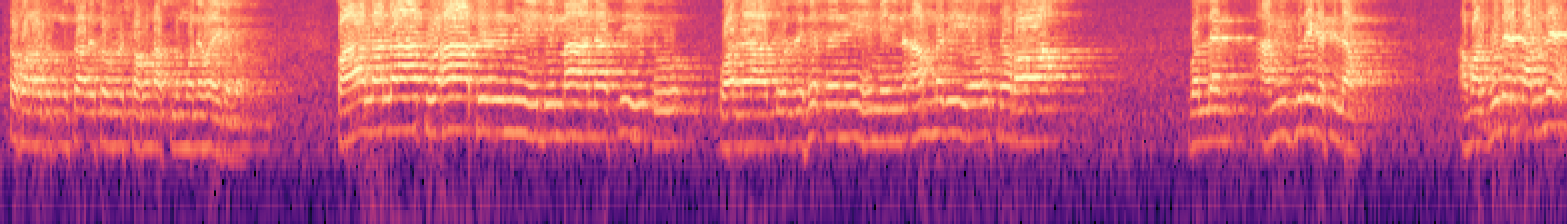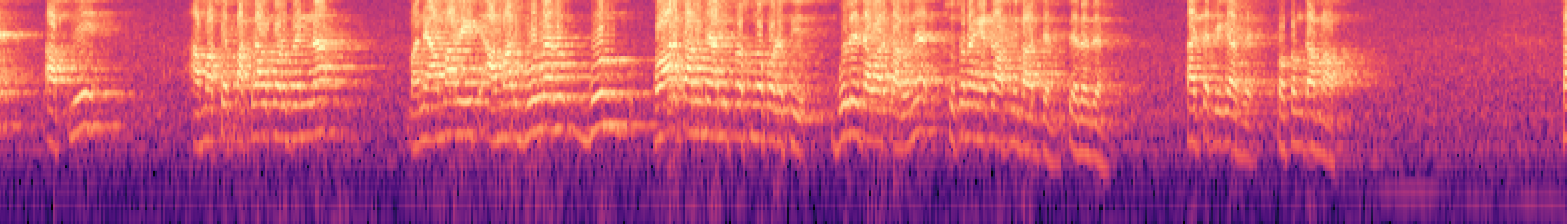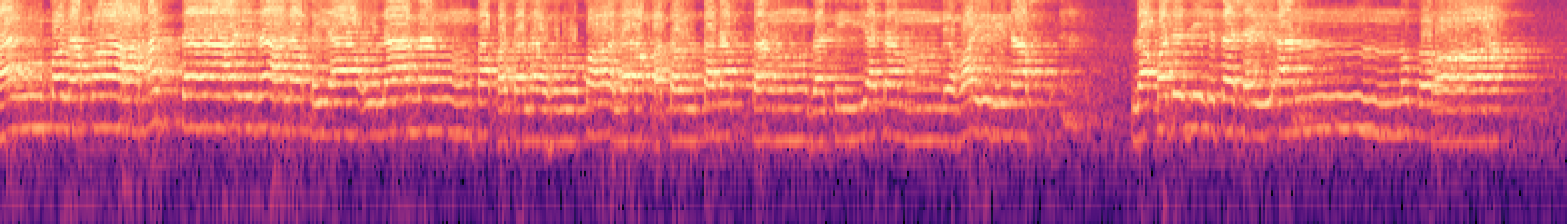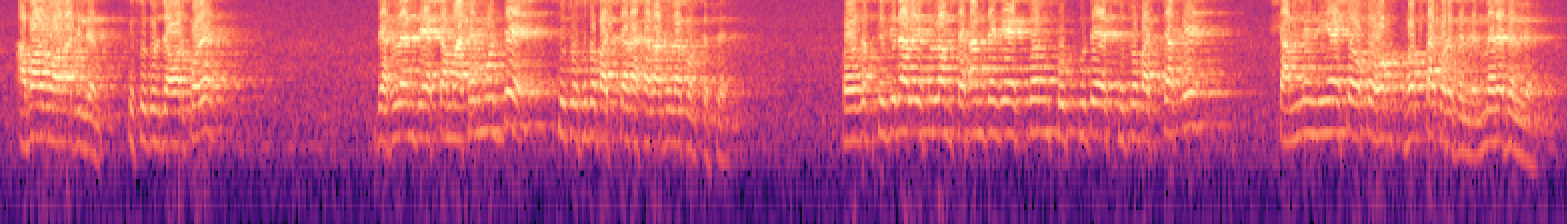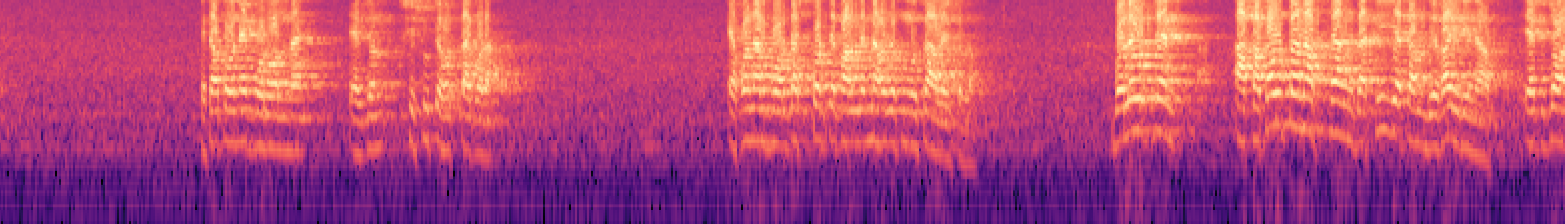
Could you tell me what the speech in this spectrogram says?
তখন হজরত মুসা আলাইসালামের স্মরণ আসলো, মনে হয়ে গেল। قال لا تؤاخذني بما نسيت ولا ترهقني من أمري عسرا বললেন আমি ভুলে গেছিলাম আমার ভুলের কারণে আপনি আমাকে পাকড়াও করবেন না মানে আমার এই আমার ভুলের ভুল হওয়ার কারণে আমি প্রশ্ন করেছি ভুলে যাওয়ার কারণে সুতরাং এটা আপনি বাদ দেন ছেড়ে দেন আচ্ছা ঠিক আছে প্রথমটা মাফ فانطلقا حتى إذا لقيا غلاما فقتله قال قتلت نفسا زكية بغير نفس لقد جئت شيئا نكرا আবার রওনা দিলেন কিছু দূর যাওয়ার পরে দেখলেন যে একটা মাঠের মধ্যে ছোট ছোট বাচ্চারা খেলাধুলা করতেছে তো হজরত খিজির আলাহ ইসলাম সেখান থেকে একজন ফুটফুটে ছোট বাচ্চাকে সামনে নিয়ে এসে ওকে হত্যা করে ফেললেন, মেরে ফেললেন। এটা তো অনেক বড় অন্যায়, একজন শিশুকে হত্যা করা। এখন আর বরদাস্ত করতে পারলেন না হজরত মুসা আলাইসাল্লাম বলে উঠলেন একজন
